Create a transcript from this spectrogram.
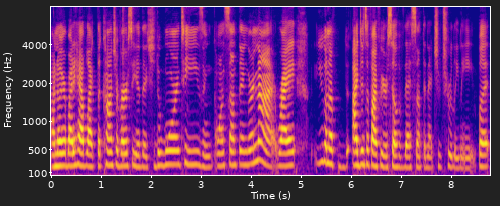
I know everybody have like the controversy of they should do warranties and on something or not, right? You're gonna identify for yourself if that's something that you truly need. But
